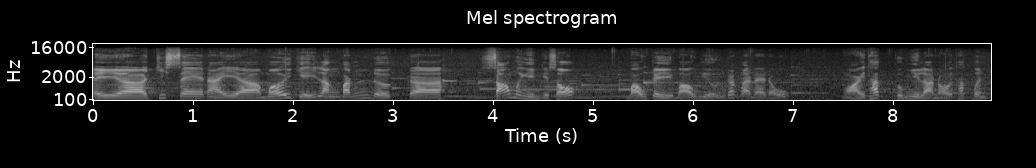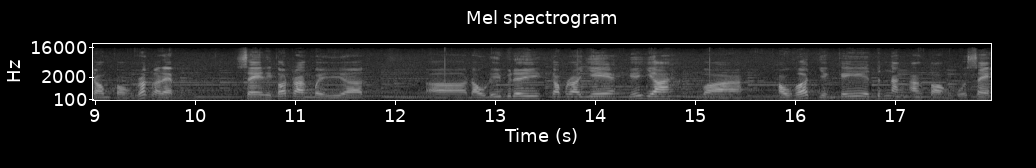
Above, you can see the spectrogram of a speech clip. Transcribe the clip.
Thì à, chiếc xe này à, mới chỉ lăn bánh được à, 60.000 cây số bảo trì bảo dưỡng rất là đầy đủ. Ngoại thất cũng như là nội thất bên trong còn rất là đẹp. Xe thì có trang bị à, à, đầu DVD, camera re, ghế da và hầu hết những cái tính năng an toàn của xe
